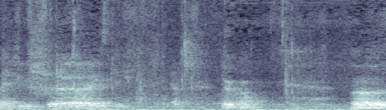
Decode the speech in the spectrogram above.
найбільш е, реалістичною. Дякую. Е,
